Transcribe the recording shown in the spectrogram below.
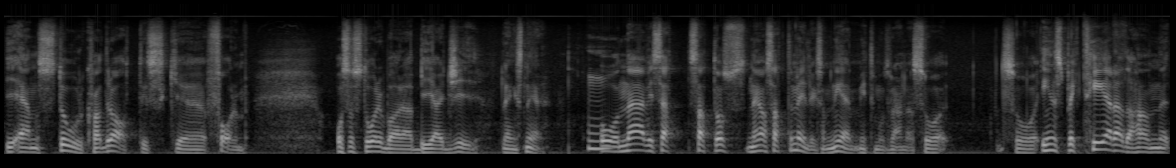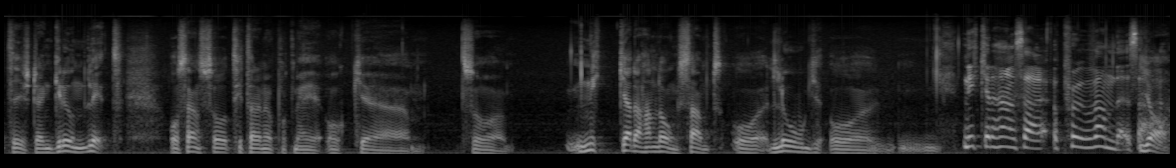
i en stor kvadratisk form. Och så står det bara B.I.G. längst ner. Och när, vi satt, satte oss, när jag satte mig liksom ner mitt emot varandra så, så inspekterade han t-shirten grundligt. Och sen så tittade han upp mot mig och så nickade han långsamt och log och Nickade han så här approvande? Så här? Ja.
